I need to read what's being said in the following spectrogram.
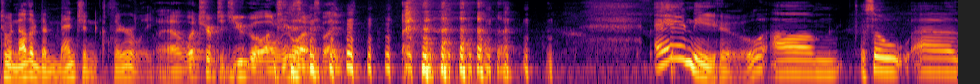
to another dimension, clearly. Uh, what trip did you go on? We wanted to Anywho, um, so uh,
